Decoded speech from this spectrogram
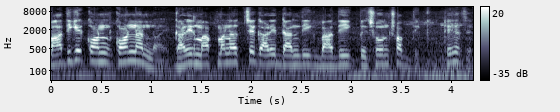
বাদিকের কর্নার নয়, গাড়ির মাপ মানে হচ্ছে গাড়ির ডান দিক বাদিক পেছন সব দিক, ঠিক আছে?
